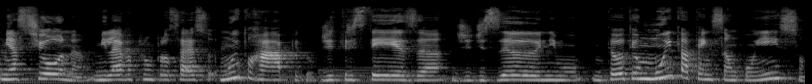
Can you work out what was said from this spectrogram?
me aciona, me leva para um processo muito rápido de tristeza, de desânimo. Então eu tenho muita atenção com isso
